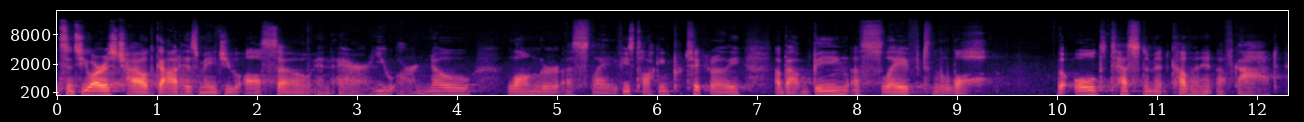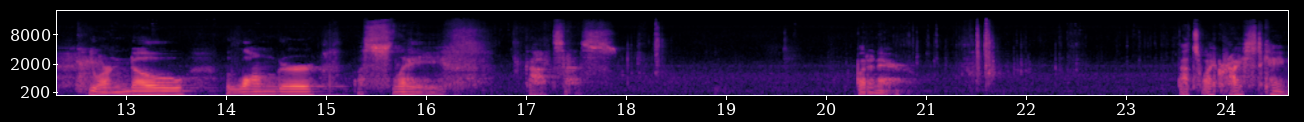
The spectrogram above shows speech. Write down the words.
And since you are his child, God has made you also an heir. You are no longer a slave. He's talking particularly about being a slave to the law, the Old Testament covenant of God. You are no longer a slave, God says, but an heir. That's why Christ came.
